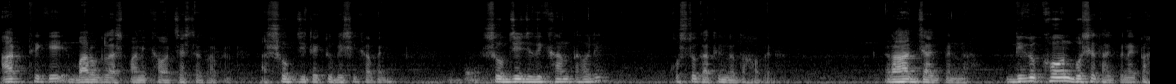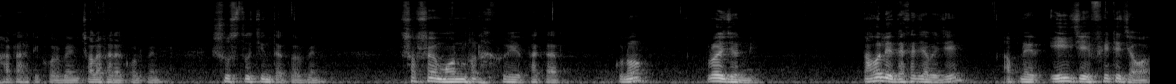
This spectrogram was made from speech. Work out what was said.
আট থেকে বারো গ্লাস পানি খাওয়ার চেষ্টা করবেন। আর সবজিটা একটু বেশি খাবেন। সবজি যদি খান তাহলে কোষ্ঠকাঠিন্যতা হবে না। রাত জাগবেন না। দীর্ঘক্ষণ বসে থাকবেন, একটু হাঁটাহাঁটি করবেন, চলাফেরা করবেন, সুস্থ চিন্তা করবেন। সবসময় মন মারা হয়ে থাকার কোনো প্রয়োজন নেই। তাহলে দেখা যাবে যে আপনার এই যে ফেটে যাওয়া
